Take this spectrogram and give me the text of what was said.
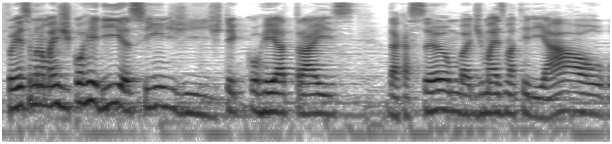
foi a semana mais de correria, assim, de, de ter que correr atrás da caçamba, de mais material,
